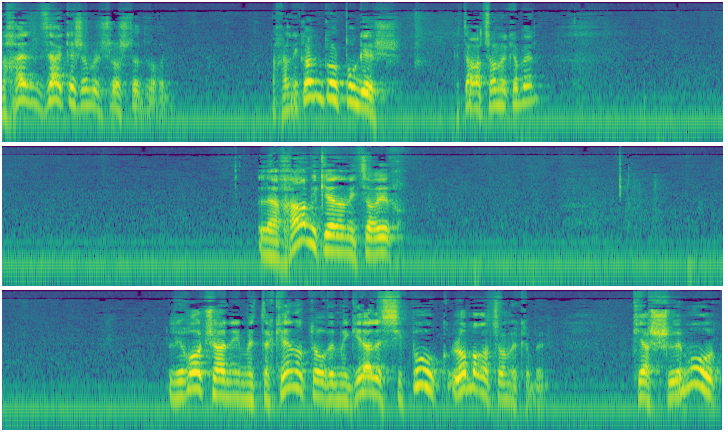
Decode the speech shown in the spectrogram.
לכן זה הקשר בין שלושת הדברים. לכן אני קודם כל פוגש את הרצון לקבל. לאחר מכן אני צריך לראות שאני מתקן אותו ומגיע לסיפוק, לא ברצון לקבל. כי השלמות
